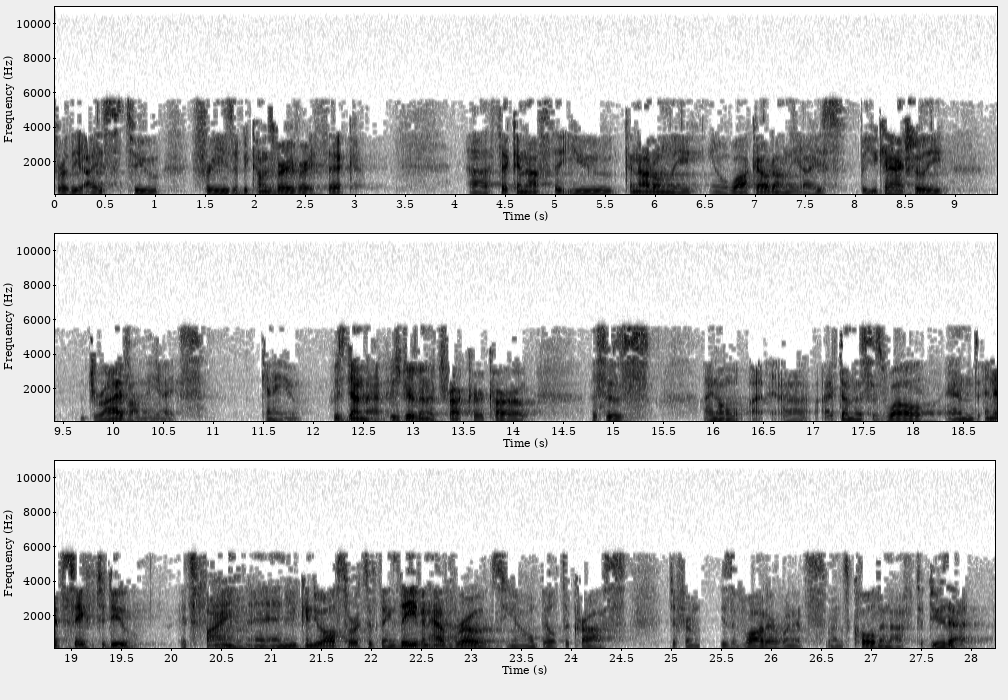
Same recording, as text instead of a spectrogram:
for the ice to freeze, it becomes very, very thick. Uh, thick enough that you can not only, you know, walk out on the ice, but you can actually drive on the ice, can't you? Who's done that? Who's driven a truck or a car out? This is I know uh, I've done this as well, and and it's safe to do. It's fine, and, and you can do all sorts of things. They even have roads, you know, built across different bodies of water when it's when it's cold enough to do that.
